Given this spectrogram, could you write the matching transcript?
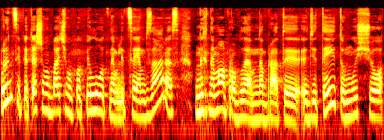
в принципі, те, що ми бачимо по пілотним ліцеям зараз, у них нема проблем набрати дітей, тому що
